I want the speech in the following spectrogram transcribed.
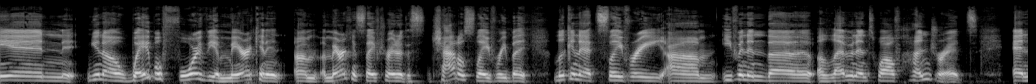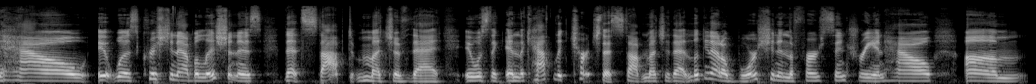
in you know way before the American um, American slave trade or the chattel slavery, but looking at slavery um, even in the 11 and 1200s and how it was Christian abolitionists that stopped much of that. It was the and the Catholic Church that stopped much of that. Looking at abortion in the first century and how um,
